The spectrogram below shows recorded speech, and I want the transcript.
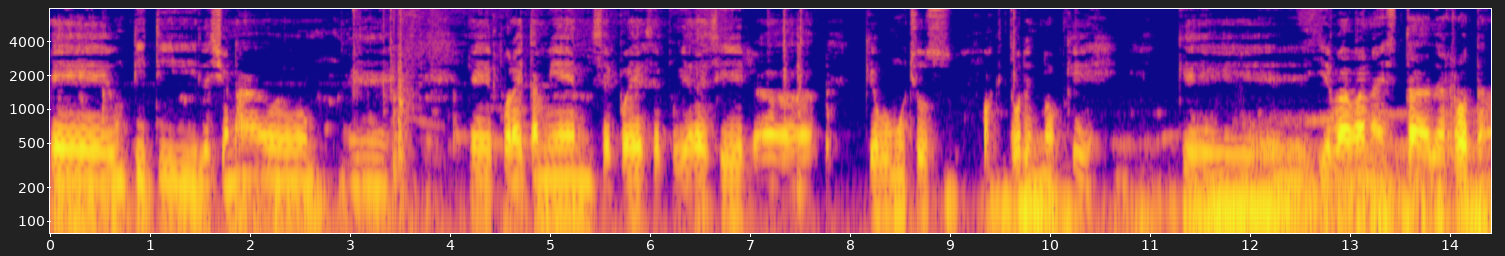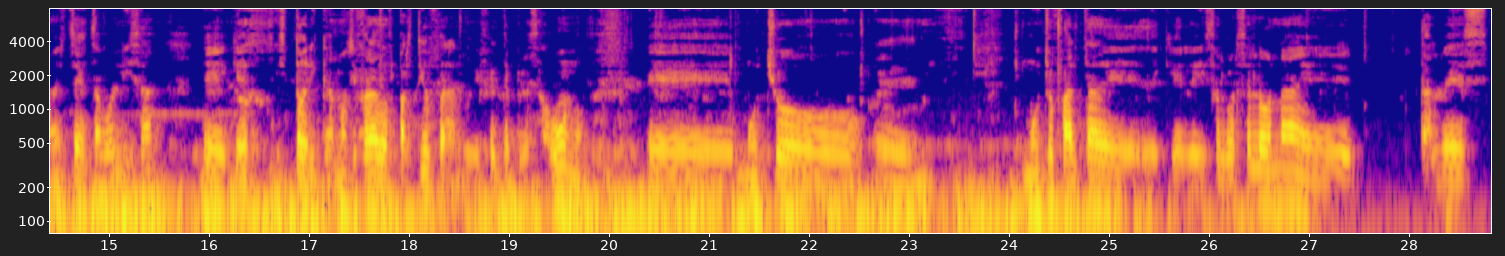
Eh, un Titi lesionado, eh, eh, por ahí también se puede se pudiera decir uh, que hubo muchos factores ¿no? que, llevaban a esta derrota, ¿no? esta, esta goliza. Eh, que es histórica, ¿no? Si fuera dos partidos fuera algo diferente, pero es a uno. Eh, mucho, eh, mucho falta de, que le hizo el Barcelona, tal vez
